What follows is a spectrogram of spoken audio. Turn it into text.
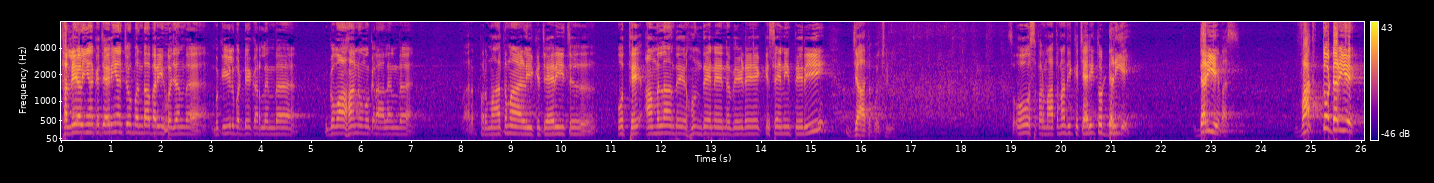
ਥੱਲੇ ਵਾਲੀਆਂ ਕਚਹਿਰੀਆਂ ਚੋਂ ਬੰਦਾ ਬਰੀ ਹੋ ਜਾਂਦਾ ਵਕੀਲ ਵੱਡੇ ਕਰ ਲੈਂਦਾ ਗਵਾਹਾਂ ਨੂੰ ਮੁਕਰਾ ਲੈਂਦਾ ਪਰ ਪਰਮਾਤਮਾ ਵਾਲੀ ਕਚਹਿਰੀ 'ਚ ਉੱਥੇ ਅਮਲਾਂ ਦੇ ਹੁੰਦੇ ਨੇ ਨਵੇੜੇ, ਕਿਸੇ ਨਹੀਂ ਤੇਰੀ ਜਾਤ ਪੁੱਛਣੀ। ਸੋ ਉਸ ਪਰਮਾਤਮਾ ਦੀ ਕਚਹਿਰੀ ਤੋਂ ਡਰੀਏ। ਡਰੀਏ ਬਸ। ਵਕਤ ਤੋਂ ਡਰੀਏ।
